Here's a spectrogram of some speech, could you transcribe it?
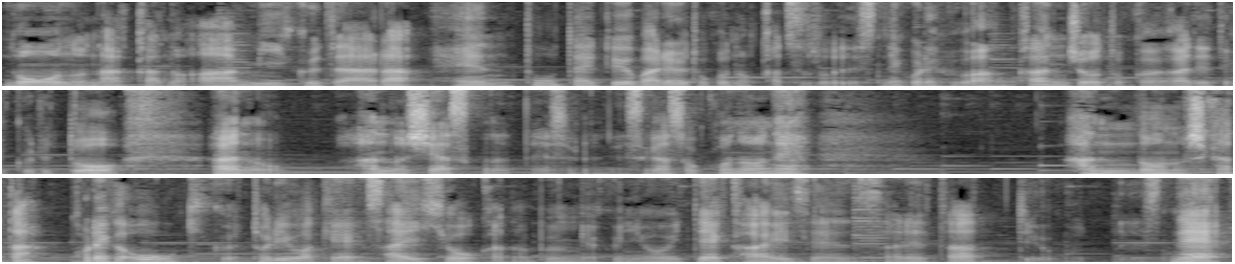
脳の中のアミグダラ扁桃体と呼ばれるところの活動ですね。これ不安感情とかが出てくるとあの反応しやすくなったりするんですがそこのね反応の仕方これが大きくとりわけ再評価の文脈において改善されたっていうことですね、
